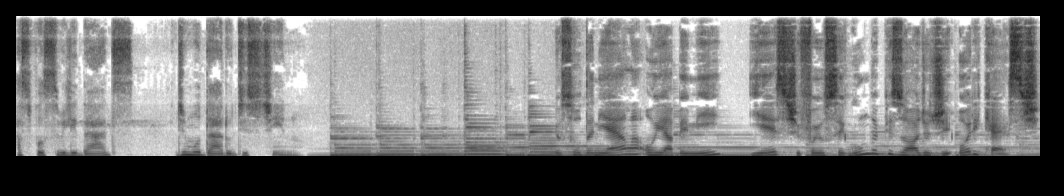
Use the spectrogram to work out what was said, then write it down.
as possibilidades de mudar o destino. Eu sou Daniela Oiabemi e este foi o segundo episódio de Oricast,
